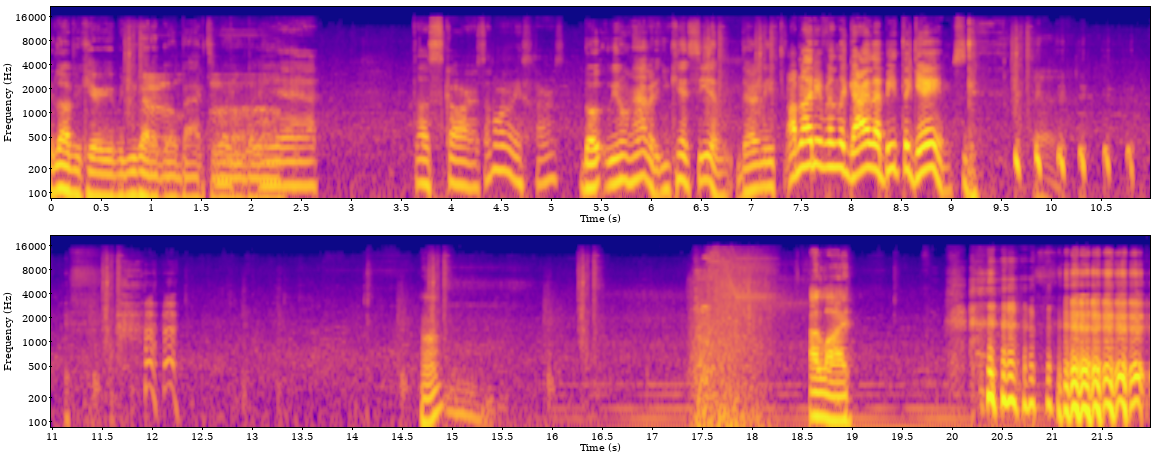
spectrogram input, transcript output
we love you, Kiryu, but you gotta go back to where you belong. Yeah. Those scars. I don't have any scars. Though we don't have it. You can't see them. They're underneath. I'm not even the guy that beat the games. Huh? I lied.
